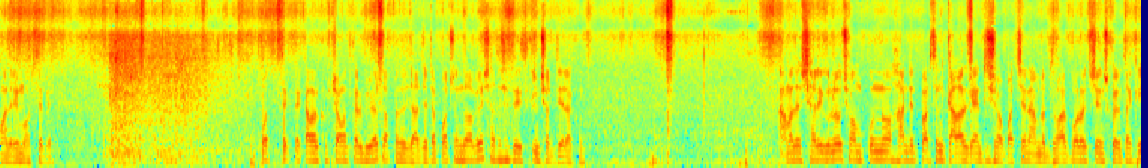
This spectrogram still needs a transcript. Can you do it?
আমাদের এই হোয়াটসঅ্যাপে প্রত্যেকটা কালার খুব চমৎকার ভিউয়ার্স আপনাদের যা যেটা পছন্দ হবে, সাথে সাথে স্ক্রিনশট দিয়ে রাখুন। আমাদের শাড়িগুলো সম্পূর্ণ হান্ড্রেড পার্সেন্ট কালার গ্যারান্টি সহ পাচ্ছেন। আমরা ধোয়ার পরেও চেঞ্জ করে থাকি।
